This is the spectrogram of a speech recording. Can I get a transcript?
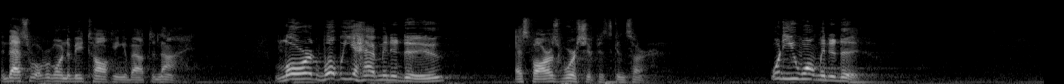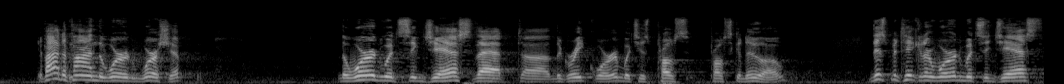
And that's what we're going to be talking about tonight. Lord, what will you have me to do as far as worship is concerned? What do you want me to do? If I define the word worship, the word would suggest that uh, the Greek word, which is pros- proskuneo, this particular word would suggest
